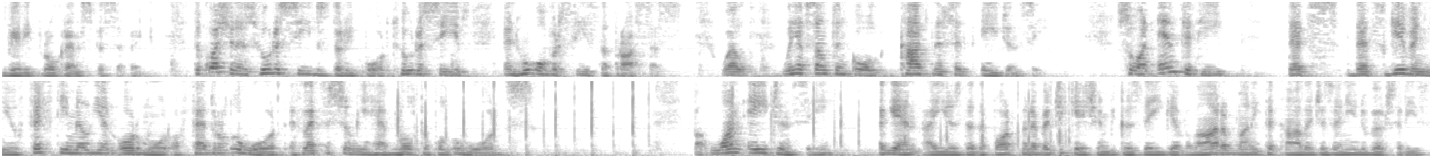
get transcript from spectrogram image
very program specific. The question is who receives the report, who receives and who oversees the process? Well, we have something called cognizant agency. So an entity that's that's given you 50 million or more of federal award, if let's assume you have multiple awards, but one agency, again, I use the Department of Education because they give a lot of money to colleges and universities.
